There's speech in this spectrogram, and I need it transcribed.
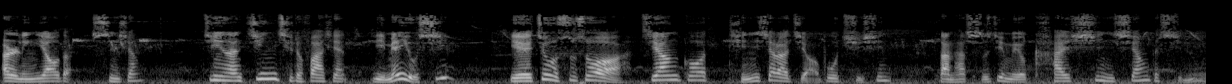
二零幺的信箱，竟然惊奇的发现里面有信，也就是说，江哥停下了脚步取信，但他实际没有开信箱的行为。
